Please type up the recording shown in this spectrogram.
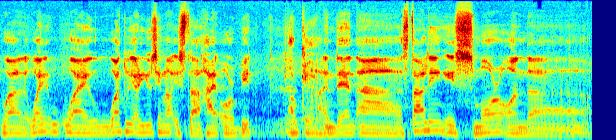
while, while, while what we are using now is the high orbit. Okay. Uh, and then uh, Starlink is more on the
